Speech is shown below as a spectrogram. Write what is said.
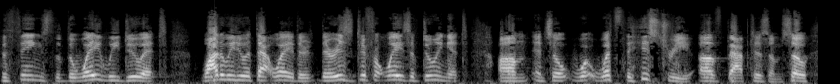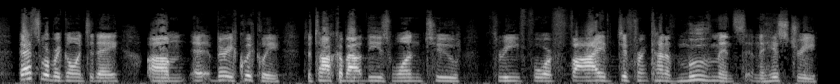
the things the, the way we do it? Why do we do it that way? There, there is different ways of doing it. Um, and so wh- what's the history of baptism? So that's where we're going today. Um, uh, very quickly to talk about these one two three, four, five different kind of movements in the history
